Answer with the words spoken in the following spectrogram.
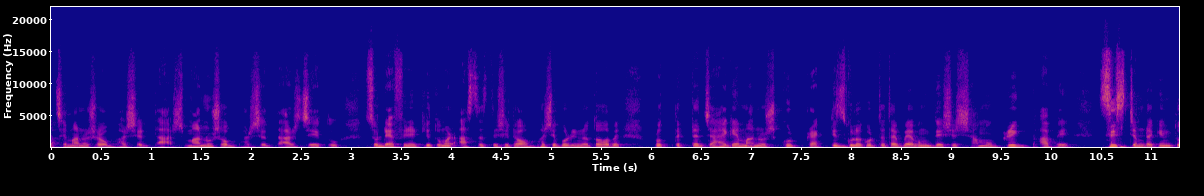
আছে মানুষের অভ্যাসের দাস। মানুষ অভ্যাসের দাস যেহেতু সো ডেফিনেটলি তোমার আস্তে আস্তে সেটা অভ্যাসে পরিণত হবে। প্রত্যেকটা জায়গায় মানুষ গুড প্র্যাকটিসগুলো করতে থাকবে এবং দেশের সামগ্রিকভাবে সিস্টেমটা কিন্তু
